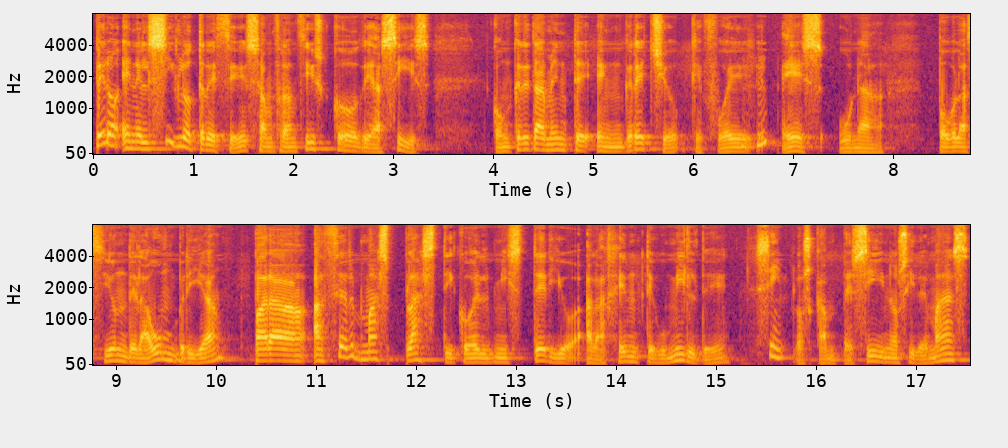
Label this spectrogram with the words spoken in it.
Pero en el siglo XIII, San Francisco de Asís, concretamente en Grecio, que fue, es una población de la Umbria, para hacer más plástico el misterio a la gente humilde, los campesinos y demás,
